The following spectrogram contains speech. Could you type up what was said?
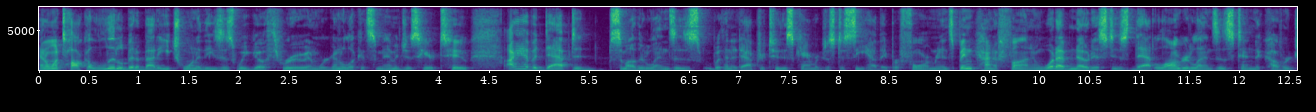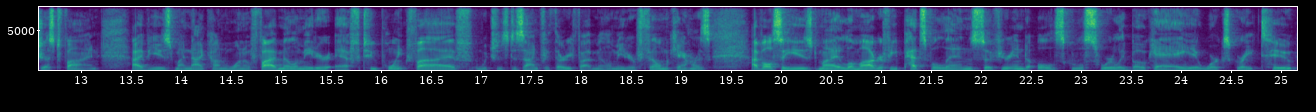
And I want to talk a little bit about each one of these as we go through, and we're going to look at some images here too. I have adapted some other lenses with an adapter to this camera just to see how they perform, and it's been kind of fun. And what I've noticed is that longer lenses tend to cover just fine. I've used my Nikon 105mm f2.5, which was designed for 35mm film cameras. I've also used my Lomography Petzval lens, so if you're into old school swirly bokeh, it works great too.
